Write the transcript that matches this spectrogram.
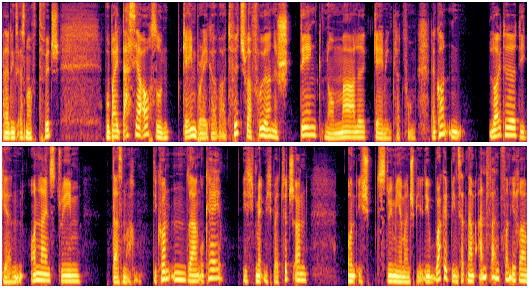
Allerdings erstmal auf Twitch. Wobei das ja auch so ein Gamebreaker war. Twitch war früher eine stinknormale Gaming-Plattform. Da konnten Leute, die gern online streamen, das machen. Die konnten sagen, okay, ich melde mich bei Twitch an und ich streame hier mein Spiel. Die Rocket Beans hatten am Anfang von ihrer,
